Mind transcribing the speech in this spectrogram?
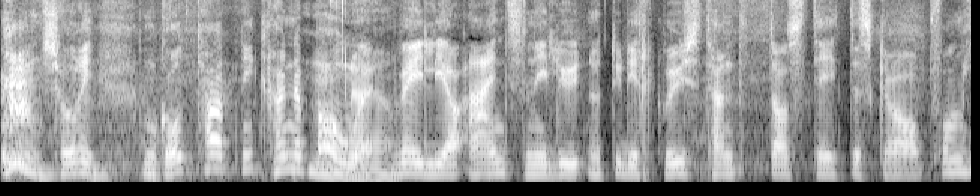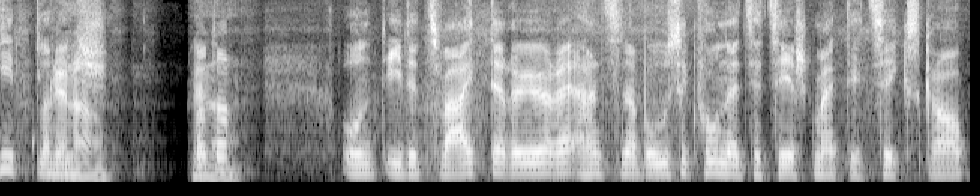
sorry, am Gotthard nicht können bauen, ja, ja. weil ja einzelne Leute natürlich gewusst haben, dass dort das Grab vom Hitler genau. ist. Genau. Oder? Und in der zweiten Röhre haben sie aber herausgefunden, haben sie zuerst gemeint, jetzt sechs Grab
